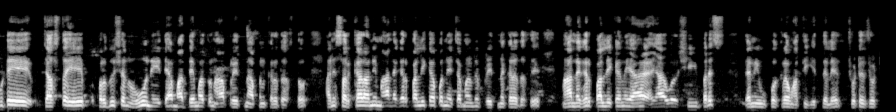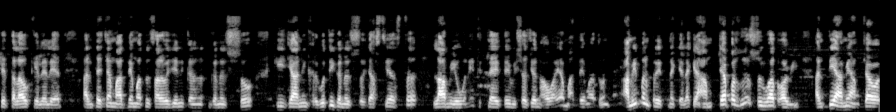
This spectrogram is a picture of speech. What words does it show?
कुठे जास्त हे प्रदूषण होऊ नये त्या माध्यमातून हा प्रयत्न आपण करत असतो. आणि सरकार आणि महानगरपालिका पण याच्यामध्ये प्रयत्न करत असते. महानगरपालिकेने या यावर्षी बरेच त्यांनी उपक्रम हाती घेतलेले आहेत. छोटे छोटे तलाव केलेले आहेत. आणि त्याच्या माध्यमातून सार्वजनिक गण- गणेशोत्सव की ज्या आणि घरगुती गणेशोत्सव जास्तीत जास्त लांब येऊ नये तिथल्या इथे विसर्जन व्हावं या माध्यमातून आम्ही पण प्रयत्न केला की आमच्यापासूनच सुरुवात व्हावी. आणि ती आम्ही आमच्या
